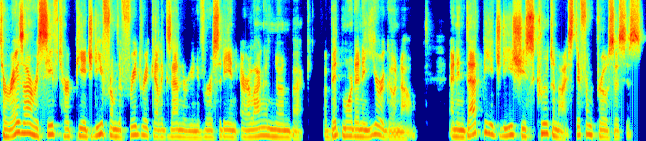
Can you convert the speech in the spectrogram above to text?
Theresa received her PhD from the Friedrich Alexander University in Erlangen-Nuremberg a bit more than a year ago now. And in that PhD, she scrutinized different processes,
